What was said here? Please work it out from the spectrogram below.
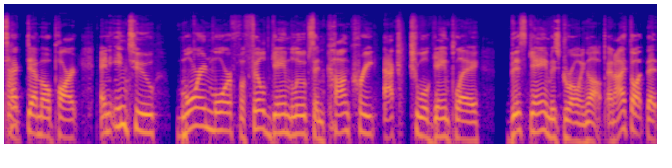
tech demo part and into more and more fulfilled game loops and concrete actual gameplay this game is growing up and i thought that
